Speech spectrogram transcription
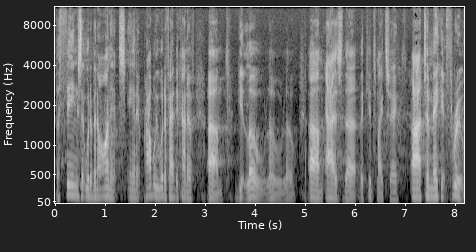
the things that would have been on it, and it probably would have had to kind of um, get low, low, low, um, as the, the kids might say, uh, to make it through.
